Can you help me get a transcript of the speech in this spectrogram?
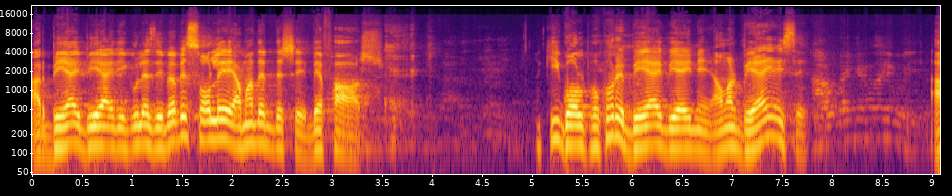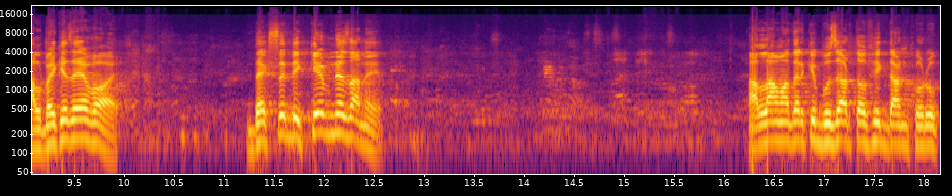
আর বেআই বেআই এগুলো যেভাবে চলে আমাদের দেশে, বেফাস। কি গল্প করে বেআই বেআই নে আমার বেআই আইছে। আলবাইকে যায় ভয়। দেখছেন কেমনে জানে? আল্লাহ আমাদেরকে বুঝার তৌফিক দান করুক।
